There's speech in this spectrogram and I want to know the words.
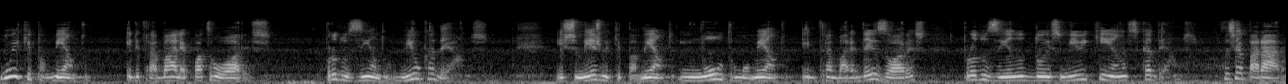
Um equipamento, ele trabalha 4 horas, produzindo mil cadernos. Este mesmo equipamento, em um outro momento, ele trabalha 10 horas, produzindo 2.500 cadernos. Vocês repararam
